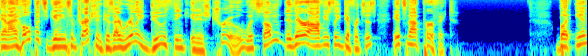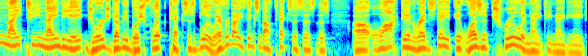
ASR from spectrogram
And I hope it's getting some traction because I really do think it is true. With some, there are obviously differences. It's not perfect. But in 1998, George W. Bush flipped Texas blue. Everybody thinks about Texas as this uh, locked in red state. It wasn't true in 1998.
